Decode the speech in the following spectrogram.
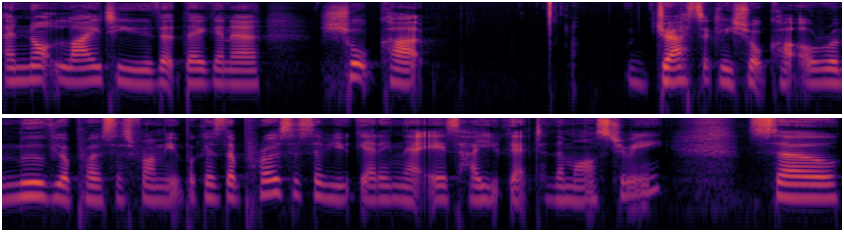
and not lie to you that they're going to shortcut drastically shortcut or remove your process from you because the process of you getting there is how you get to the mastery. So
